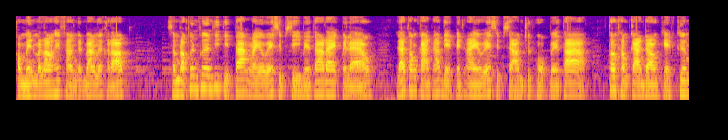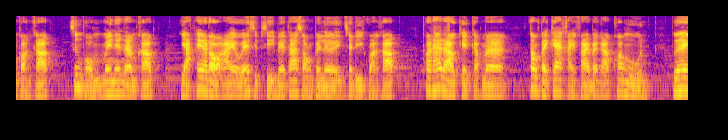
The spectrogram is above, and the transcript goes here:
คอมเมนต์มาเล่าให้ฟังกันบ้างนะครับ สำหรับเพื่อนๆที่ติดตั้ง iOS 14 Beta แรกไปแล้ว และต้องการอัปเดตเป็น iOS 13.6 Beta ต้องทำการดาวน์เกรดเครื่องก่อนครับ ซึ่งผมไม่แนะนำครับ อยากให้รอ iOS 14 Beta 2 ไปเลยจะดีกว่าครับ เพราะถ้าดาวน์เกรดกลับมา ต้องไปแก้ไขไฟล์แบ็กอัพข้อมูล เพื่อให้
